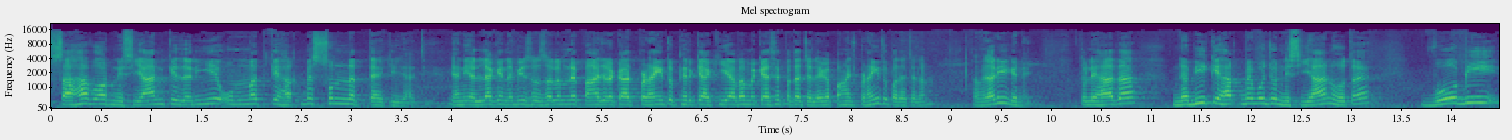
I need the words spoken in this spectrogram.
صاحب اور نسیان کے ذریعے امت کے حق میں سنت طے کی جاتی ہے۔ یعنی اللہ کے نبی صلی اللہ علیہ وسلم نے پانچ رکعت پڑھائی تو پھر کیا کیا؟ اب ہمیں کیسے پتہ چلے گا؟ پانچ پڑھائی تو پتہ چلا نا۔ سمجھا رہی ہے کہ نہیں؟ تو لہذا نبی کے حق میں وہ جو نسیان ہوتا ہے، وہ بھی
